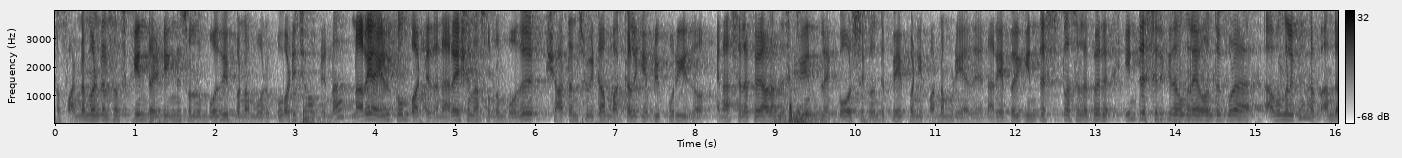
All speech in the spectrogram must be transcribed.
ஸோ ஃபண்டமெண்டல்ஸ் ஆஃப் ஸ்க்ரீன் ரைட்டிங்னு சொல்லும்போது இப்போ நம்ம ஒரு புக் படித்தோம் அப்படின்னா நிறையா இருக்கும். பட் இதை நரேஷனாக சொல்லும்போது ஷார்ட் அண்ட் ஸ்வீட்டாக மக்களுக்கு எப்படி புரியுதோ? ஏன்னா சில பேரால் அந்த ஸ்க்ரீன் பிளே கோர்ஸுக்கு வந்து பே பண்ணி பண்ண முடியாது. நிறைய பேருக்கு இன்ட்ரெஸ்ட்லாம் சில பேர் இன்ட்ரெஸ்ட் இருக்கிறவங்களே வந்து கூட அவங்களுக்கான அந்த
